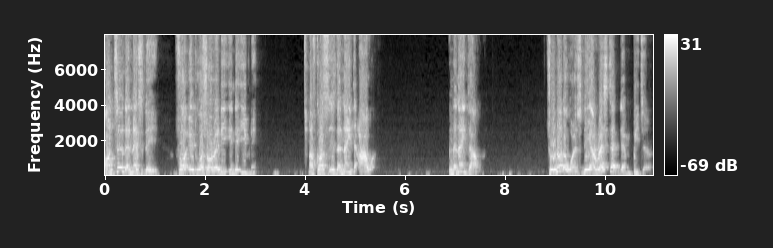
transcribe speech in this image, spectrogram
until the next day, for it was already in the evening. Of course, it's the ninth hour. In the ninth hour. So in other words, they arrested them, Peter,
